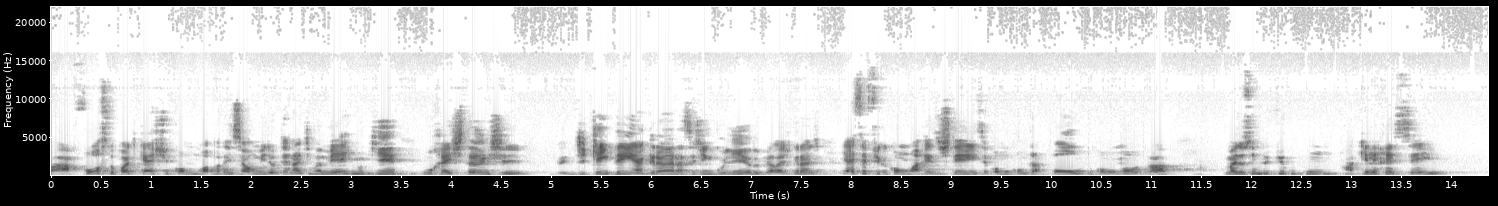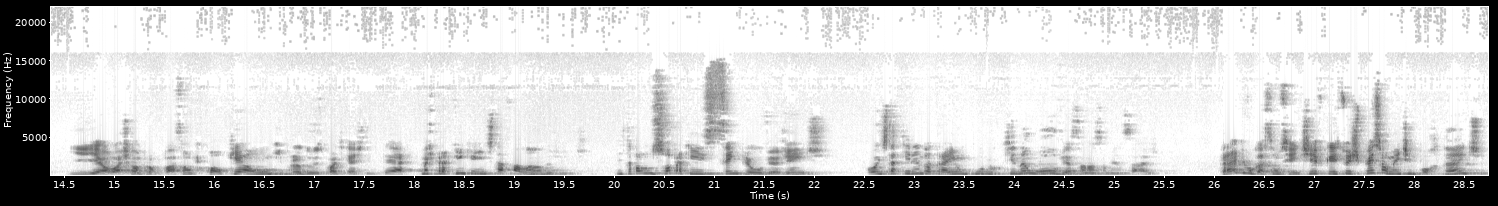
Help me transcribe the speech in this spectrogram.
a força do podcast como uma potencial mídia alternativa, mesmo que o restante de quem tem a grana seja engolido pelas grandes. E aí você fica como uma resistência, como um contraponto, como uma outra. Mas eu sempre fico com aquele receio, e eu acho que é uma preocupação que qualquer um que produz podcast tem que ter. Mas para quem que a gente está falando, gente? A gente está falando só para quem sempre ouve a gente? Ou a gente está querendo atrair um público que não ouve essa nossa mensagem? Para a divulgação científica, isso é especialmente importante,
